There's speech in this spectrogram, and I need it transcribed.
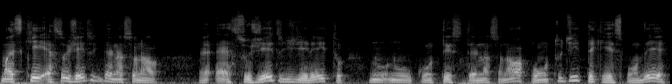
mas que é sujeito internacional, é, é sujeito de direito no, no contexto internacional a ponto de ter que responder,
